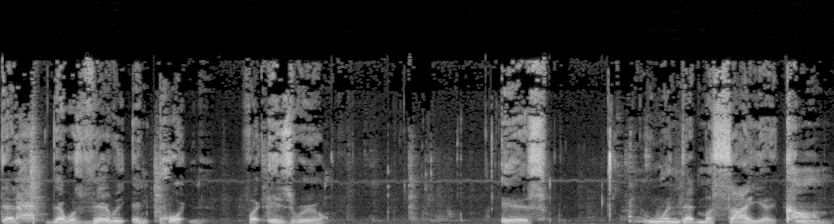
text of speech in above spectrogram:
that that was very important for Israel is when that Messiah come,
